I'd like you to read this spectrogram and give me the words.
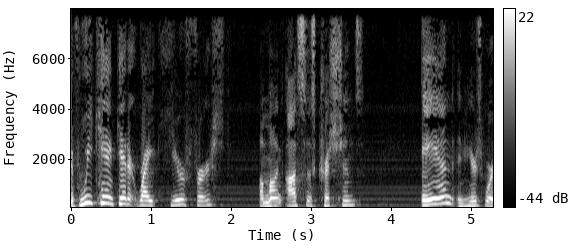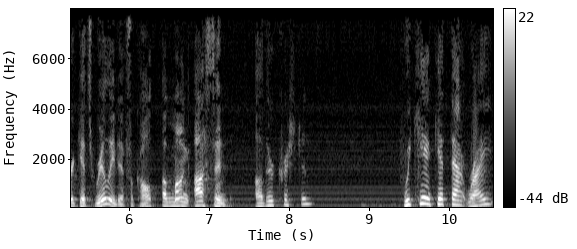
if we can't get it right here first, among us as Christians, and, and here's where it gets really difficult, among us and other Christians, if we can't get that right,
